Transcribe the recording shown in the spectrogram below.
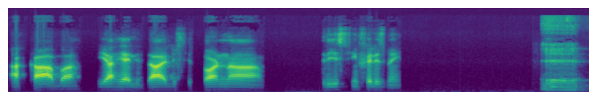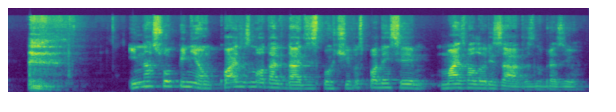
acaba e a realidade se torna triste, infelizmente. É... E na sua opinião, quais as modalidades esportivas podem ser mais valorizadas no Brasil?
